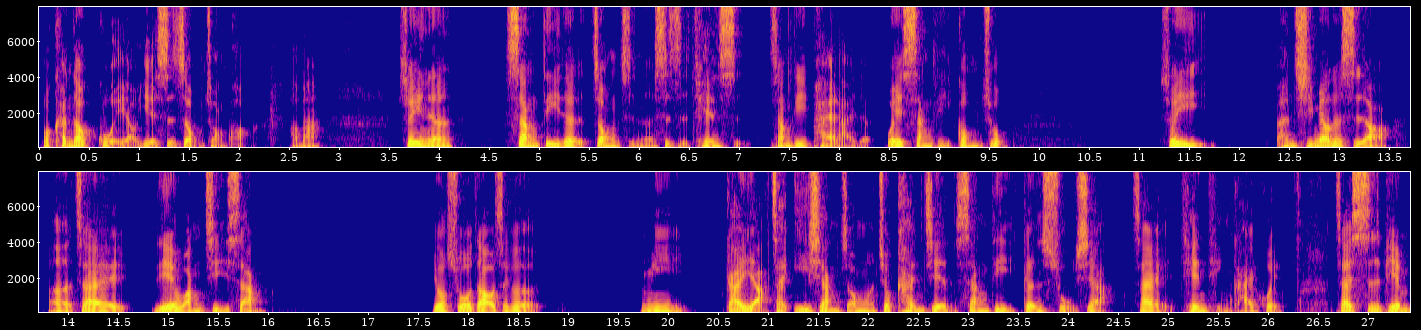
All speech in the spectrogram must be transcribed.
我看到鬼啊，也是这种状况，好吗？所以呢，上帝的众子呢，是指天使，上帝派来的，为上帝工作。所以很奇妙的是啊。呃，在列王记上有说到这个米盖亚在异象中呢，就看见上帝跟属下在天庭开会。在诗篇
